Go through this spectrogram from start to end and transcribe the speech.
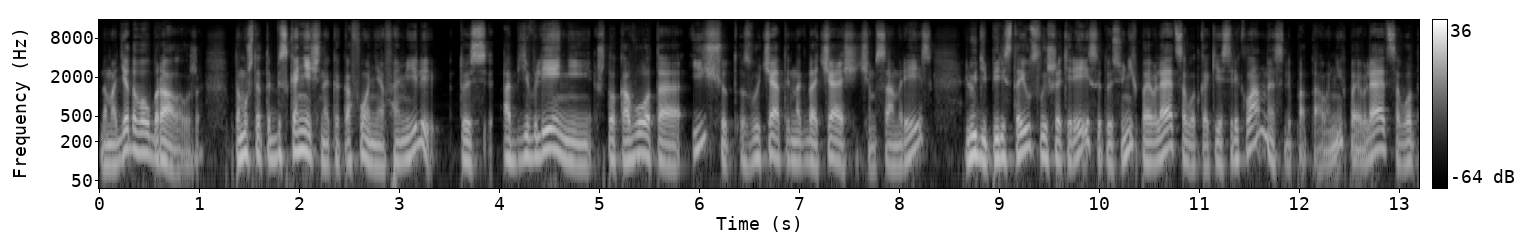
Домодедово убрала уже. Потому что это бесконечная какофония фамилий. То есть объявлений, что кого-то ищут, звучат иногда чаще, чем сам рейс. Люди перестают слышать рейсы. То есть у них появляется, вот как есть рекламная слепота, у них появляется вот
